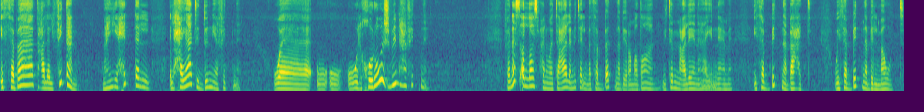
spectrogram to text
الثبات على الفتن. ما هي حتى الحياة الدنيا فتنة. و... و... والخروج منها فتنة. فنسأل الله سبحانه وتعالى مثل ما ثبتنا برمضان ويتم علينا هاي النعمة يثبتنا بعد ويثبتنا بالموت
